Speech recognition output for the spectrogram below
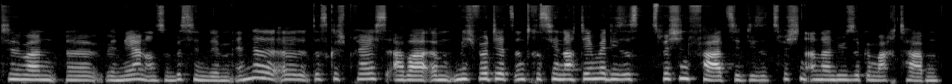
Tillmann, äh, wir nähern uns ein bisschen dem Ende äh, des Gesprächs, aber ähm, mich würde jetzt interessieren, nachdem wir dieses Zwischenfazit, diese Zwischenanalyse gemacht haben,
